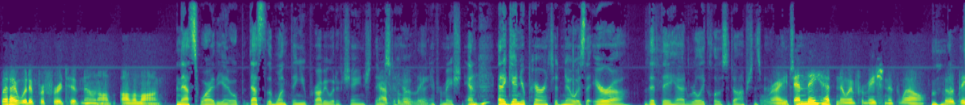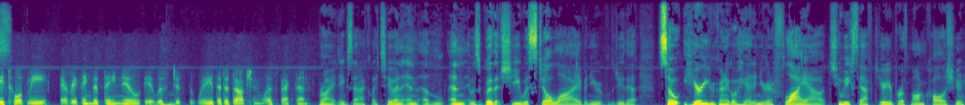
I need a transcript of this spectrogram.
But I would have preferred to have known all, all along. And that's why the open, that's the one thing you probably would have changed things to have that information. And and again, your parents didn't know it was the era that they had really closed adoptions back Right, and they had no information as well. Mhm, so that they was- told me everything that they knew. It was Mhm. just the way that adoption was back then. Right, exactly, too, and and and it was good that she was still alive and you were able to do that. So here you're going to go ahead and you're going to fly out two weeks after your birth mom calls you.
